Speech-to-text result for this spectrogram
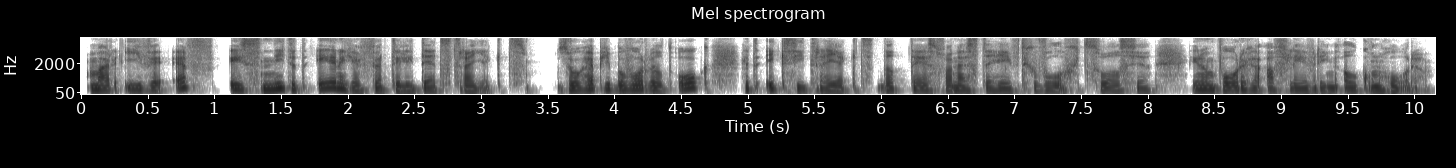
Maar IVF is niet het enige fertiliteitstraject. Zo heb je bijvoorbeeld ook het ICSI-traject dat Thijs van Este heeft gevolgd, zoals je in een vorige aflevering al kon horen.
